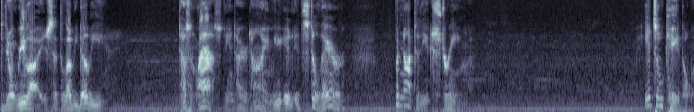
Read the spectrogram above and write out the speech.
They don't realize that the lovey dovey doesn't last the entire time. It's still there, but not to the extreme. It's okay though.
